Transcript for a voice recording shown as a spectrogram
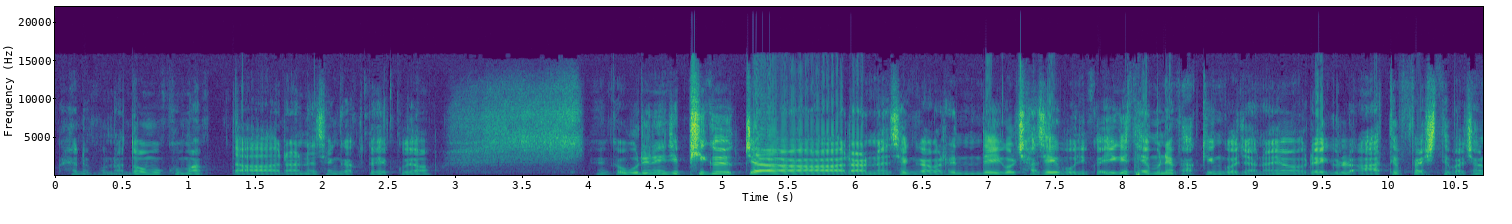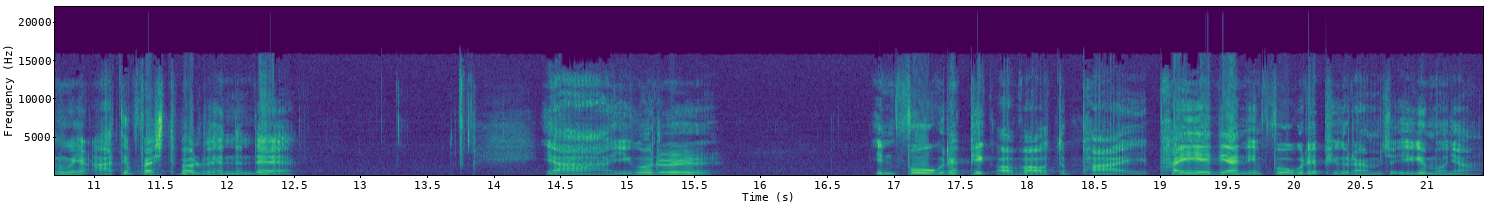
하는구나. 너무 고맙다라는 생각도 했고요. 그러니까 우리는 이제 피교육자라는 생각을 했는데 이걸 자세히 보니까 이게 대문에 바뀐 거잖아요. regular 아트 페스티벌. 저는 그냥 아트 페스티벌로 했는데 야, 이거를 infographic about Pi. 파이에 대한 infographic을 하면서 이게 뭐냐?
